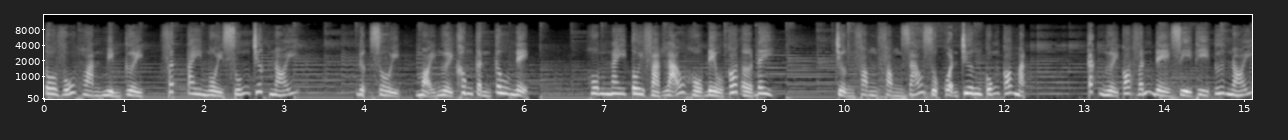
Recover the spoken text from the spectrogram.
Tô Vũ Hoàn mỉm cười, phất tay ngồi xuống trước nói. Được rồi, mọi người không cần câu nệ. Hôm nay tôi và Lão Hồ đều có ở đây. Trưởng phòng phòng giáo dục quận trương cũng có mặt. Các người có vấn đề gì thì cứ nói.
